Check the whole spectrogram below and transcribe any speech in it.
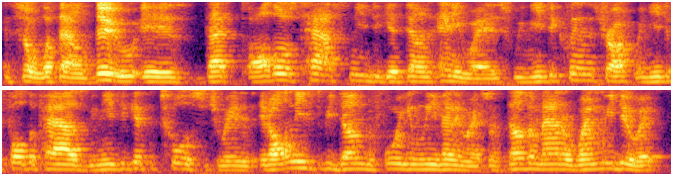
And so what that'll do is that all those tasks need to get done anyways. We need to clean the truck, we need to fold the pads, we need to get the tools situated. It all needs to be done before we can leave anyway. So it doesn't matter when we do it.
